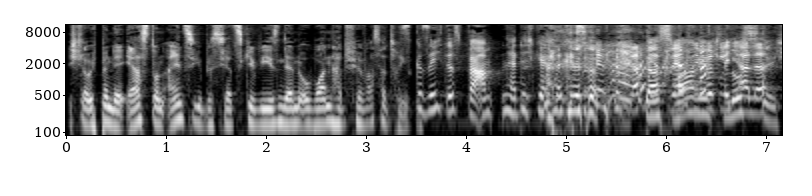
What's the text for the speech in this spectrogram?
ich glaube, ich bin der erste und einzige bis jetzt gewesen, der ein O1 hat für Wasser das trinken. Gesicht des Beamten hätte ich gerne gesehen. Das war alle lustig.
